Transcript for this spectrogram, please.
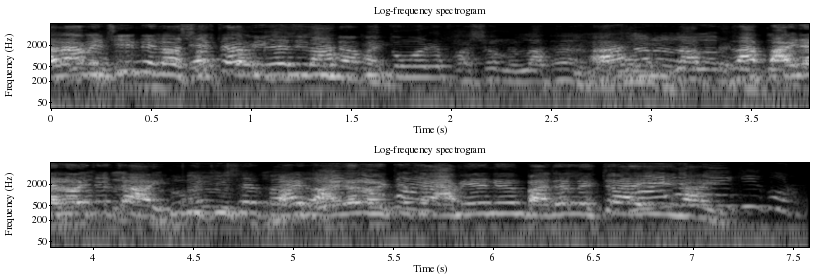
আর আমি চিনি না সেটা আমি চিনি না ভাই। তোমাকে ফাঁসানো? লাভ কি? না, না, না, ভাইরাল হইতে চাই। তুমি কিসের ভাই ভাইরাল হইতে চাই আমি এনে ভাইরাল হইতে চাই নাই। কি করব?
